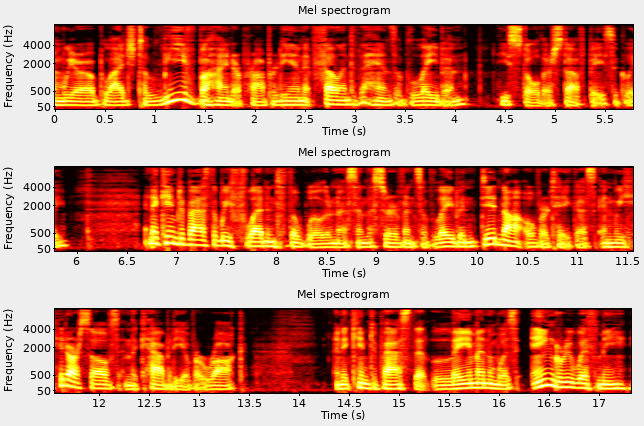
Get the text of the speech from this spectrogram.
and we are obliged to leave behind our property, and it fell into the hands of Laban. He stole their stuff, basically. And it came to pass that we fled into the wilderness, and the servants of Laban did not overtake us, and we hid ourselves in the cavity of a rock. And it came to pass that Laman was angry with me,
